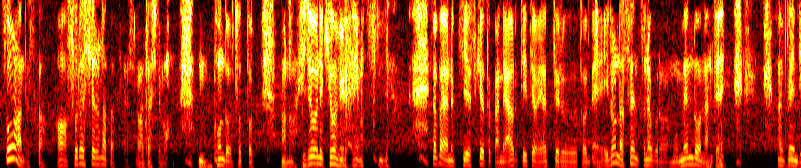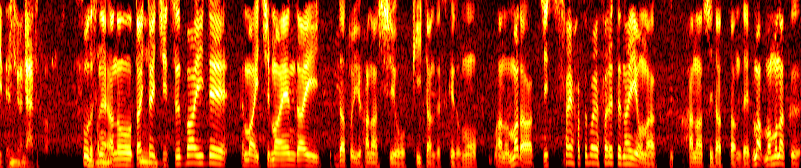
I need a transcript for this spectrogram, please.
そうなんですか。あそれは知らなかったですね、私でも。うん、今度ちょっと、あの、非常に興味がありますんで。やっぱりあの PSK とかね、RTT をやってるとね、いろんな線つなぐのがもう面倒なんでね、便利ですよね、あると。そうですね。うんあの、大体実売で、まあ1万円台だという話を聞いたんですけども、あの、まだ実際発売されてないような話だったんで、まあ間もなく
